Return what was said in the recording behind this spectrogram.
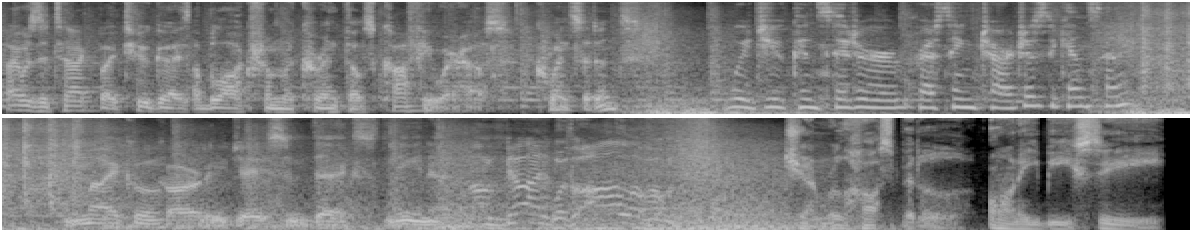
I was attacked by two guys a block from the Corinthos coffee warehouse. Coincidence? Would you consider pressing charges against them? Michael, Carly, Jason, Dex, Nina. I'm done with all of them. General Hospital on ABC.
